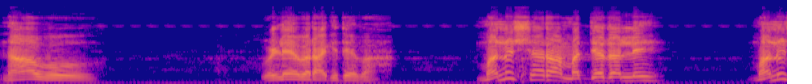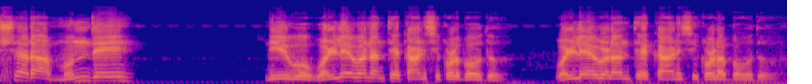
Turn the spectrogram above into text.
ನಾವು ಒಳ್ಳೆಯವರಾಗಿದ್ದೇವಾ? ಮನುಷ್ಯರ ಮಧ್ಯದಲ್ಲಿ, ಮನುಷ್ಯರ ಮುಂದೆ ನೀವು ಒಳ್ಳೆಯವನಂತೆ ಕಾಣಿಸಿಕೊಳ್ಳಬಹುದು ಒಳ್ಳೆಯವಳಂತೆ ಕಾಣಿಸಿಕೊಳ್ಳಬಹುದು.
